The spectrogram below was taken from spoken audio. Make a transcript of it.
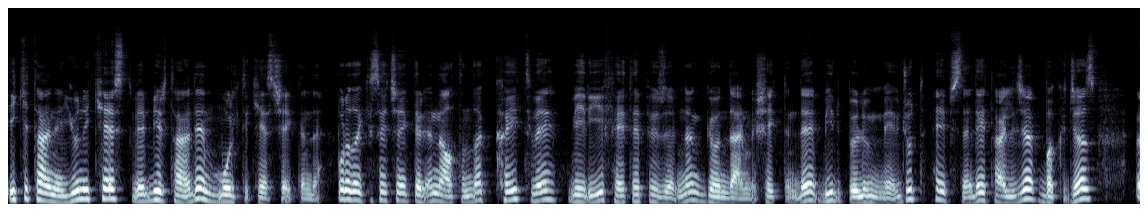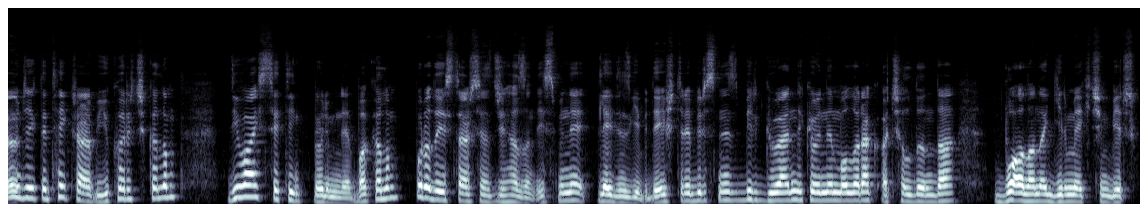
iki tane unicast ve bir tane de multicast şeklinde. Buradaki seçeneklerin en altında kayıt ve veriyi FTP üzerinden gönderme şeklinde bir bölüm mevcut. Hepsine detaylıca bakacağız. Öncelikle tekrar bir yukarı çıkalım. Device Setting bölümüne bakalım. Burada isterseniz cihazın ismini dilediğiniz gibi değiştirebilirsiniz. Bir güvenlik önlemi olarak açıldığında bu alana girmek için bir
